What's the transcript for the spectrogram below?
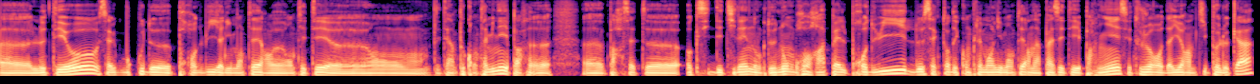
euh, le TO, c'est que beaucoup de produits alimentaires euh, ont, été, euh, ont été un peu contaminés par, par cet oxyde d'éthylène, donc de nombreux rappels produits, le secteur des compléments alimentaires n'a pas été épargné, c'est toujours d'ailleurs un petit peu le cas.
